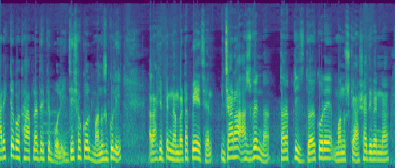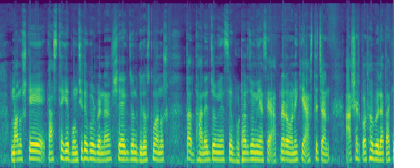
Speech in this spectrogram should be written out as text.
আরেকটা কথা আপনাদেরকে বলি, যে সকল মানুষগুলি রাকিবের নাম্বারটা পেয়েছেন, যারা আসবেন না, তারা প্লিজ দয়া করে মানুষকে আশা দিবেন না, মানুষকে কাছ থেকে বঞ্চিত করবেন না। সে একজন গৃহস্থ মানুষ, তার ধানের জমি আছে ভোটার জমি আছে, আপনারা অনেকেই আসতে চান, আসার কথা বলে তাকে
